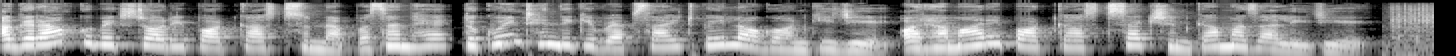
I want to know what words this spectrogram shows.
अगर आपको बिग स्टोरी पॉडकास्ट सुनना पसंद है तो क्विंट हिंदी की वेबसाइट पे लॉग ऑन कीजिए और हमारे पॉडकास्ट सेक्शन का मज़ा लीजिए।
